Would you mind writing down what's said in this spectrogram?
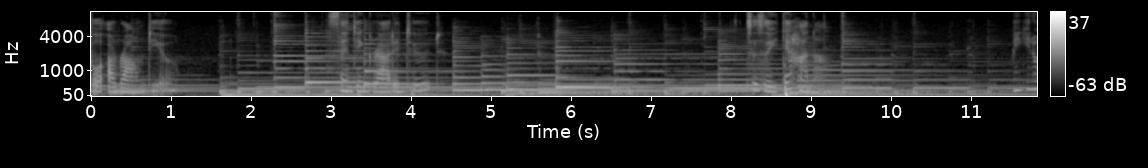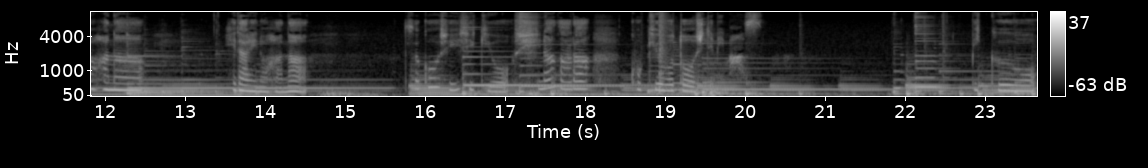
People around you. Sending gratitude. 続いて鼻右の鼻左の鼻少し意識をしながら呼吸を通してみます。鼻腔を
